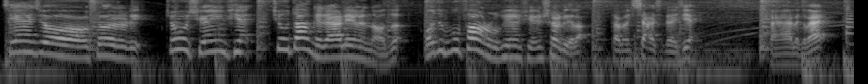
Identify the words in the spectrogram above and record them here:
今天就说到这里，这部悬疑片就当给大家练练脑子，我就不放入片悬设里了。咱们下期再见，拜了个拜。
